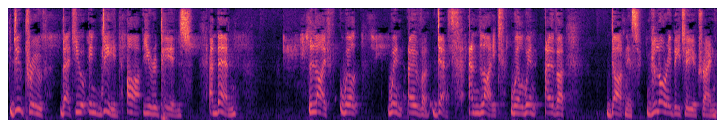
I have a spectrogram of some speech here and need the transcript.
Do prove that you indeed are Europeans. And then life will win over death and light will win over darkness. Glory be to Ukraine.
